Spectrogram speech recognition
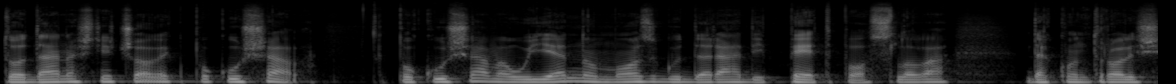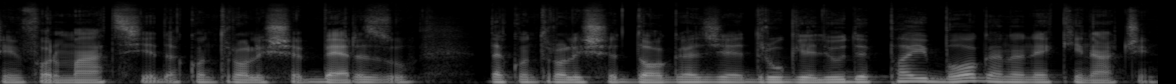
To današnji čovek pokušava. Pokušava u jednom mozgu da radi pet poslova, da kontroliše informacije, da kontroliše berzu, da kontroliše događaje, druge ljude, pa i Boga na neki način.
